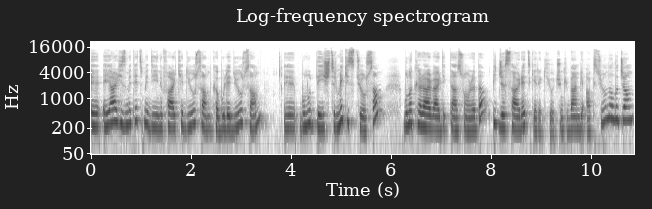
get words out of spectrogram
e, eğer hizmet etmediğini fark ediyorsam, kabul ediyorsam, e, bunu değiştirmek istiyorsam buna karar verdikten sonra da bir cesaret gerekiyor. Çünkü ben bir aksiyon alacağım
